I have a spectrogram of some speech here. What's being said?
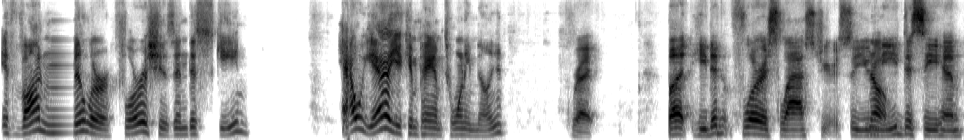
if Von Miller flourishes in this scheme, hell yeah, you can pay him 20 million. Right but he didn't flourish last year. So you no. need to see him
